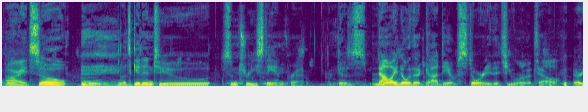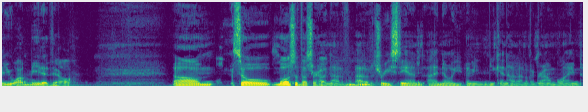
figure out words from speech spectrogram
All right, so let's get into some tree stand prep because now I know the goddamn story that you want to tell, or you want me to tell. So most of us are hunting out of out of a tree stand. I know. You, I mean, you can hunt out of a ground blind.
